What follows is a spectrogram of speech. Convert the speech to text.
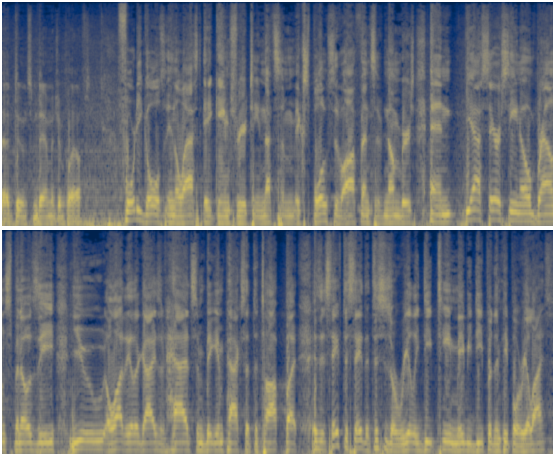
at doing some damage in playoffs. 40 goals in the last eight games for your team. That's some explosive offensive numbers. And yeah, Saraceno, Brown, Spinozzi, you, a lot of the other guys have had some big impacts at the top. But is it safe to say that this is a really deep team, maybe deeper than people realize?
